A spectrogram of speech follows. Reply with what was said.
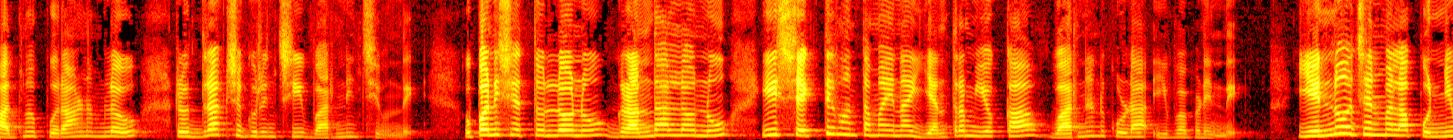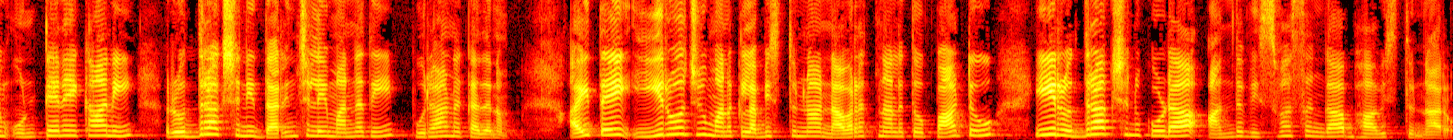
పద్మ పురాణంలో రుద్రాక్ష గురించి వర్ణించి ఉంది. ఉపనిషత్తుల్లోనూ గ్రంథాల్లోనూ ఈ శక్తివంతమైన యంత్రం యొక్క వర్ణన కూడా ఇవ్వబడింది. ఎన్నో జన్మల పుణ్యం ఉంటేనే కానీ రుద్రాక్షని ధరించలేమన్నది పురాణ కథనం. అయితే ఈరోజు మనకు లభిస్తున్న నవరత్నాలతో పాటు ఈ రుద్రాక్షను కూడా అంధవిశ్వాసంగా భావిస్తున్నారు.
